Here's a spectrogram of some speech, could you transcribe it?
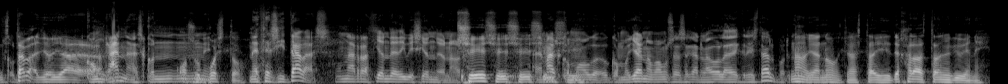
Estaba yo ya. con ganas, con Por supuesto. Necesitabas una ración de división de honor. Sí, sí, sí. Además, sí, sí. Como, como ya no vamos a sacar la bola de cristal, porque No, ya no, ya está ahí. Déjala hasta el año que viene.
